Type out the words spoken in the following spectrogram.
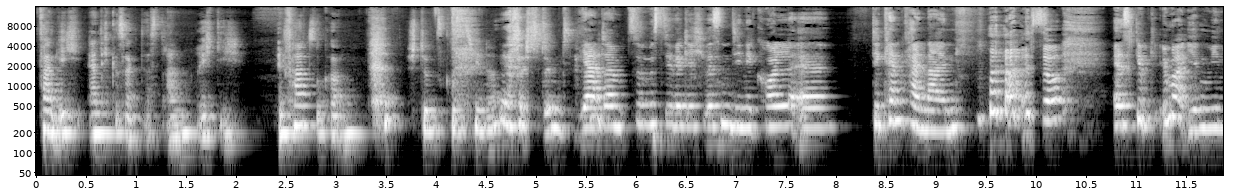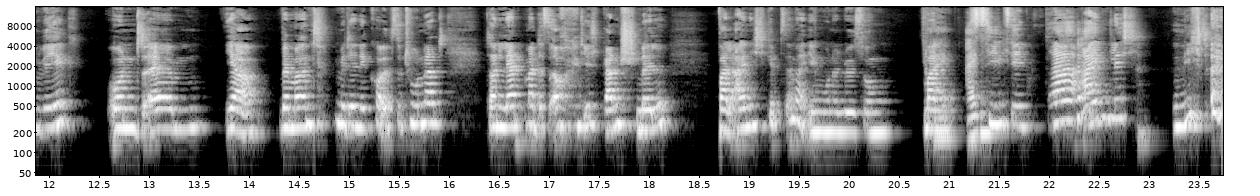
fange ich ehrlich gesagt erst an, richtig in Fahrt zu kommen. Stimmt's, Christina? Ja, das stimmt. Ja, dazu müsst ihr wirklich wissen, die Nicole, äh, die kennt kein Nein. also es gibt immer irgendwie einen Weg. Und ähm, ja, wenn man mit der Nicole zu tun hat, dann lernt man das auch wirklich ganz schnell, weil eigentlich gibt's immer irgendwo eine Lösung. Man eigentlich? sieht sie, ah, eigentlich nicht.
